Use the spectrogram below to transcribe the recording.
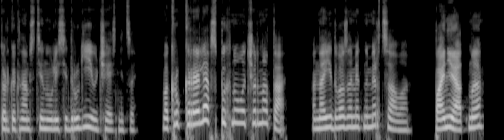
Только к нам стянулись и другие участницы. Вокруг короля вспыхнула чернота. Она едва заметно мерцала. Понятно.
